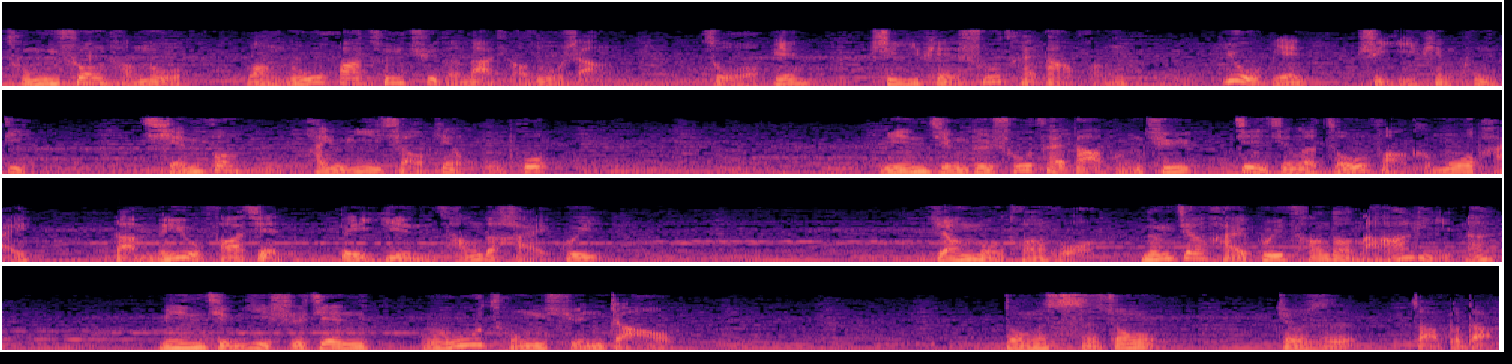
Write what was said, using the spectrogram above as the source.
从双塘路往芦花村去的那条路上，左边是一片蔬菜大棚，右边是一片空地，前方还有一小片湖泊。民警对蔬菜大棚区进行了走访和摸排，但没有发现被隐藏的海龟。杨某团伙能将海龟藏到哪里呢？民警一时间无从寻找。我们始终就是找不到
